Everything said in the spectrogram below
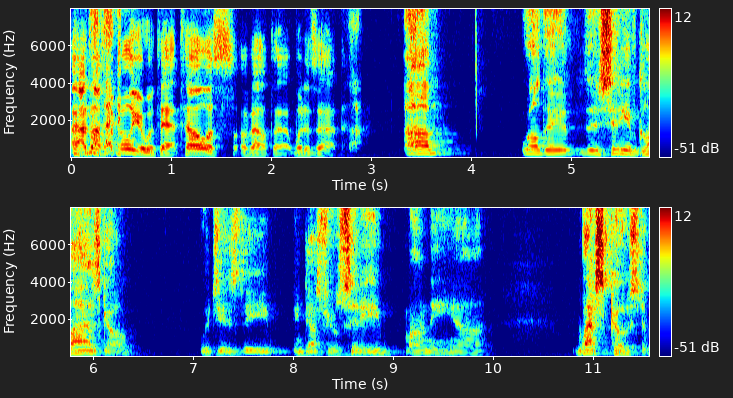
I'm not familiar with that. Tell us about that. What is that? um, well, the, the city of Glasgow, which is the industrial city on the uh, west coast of,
